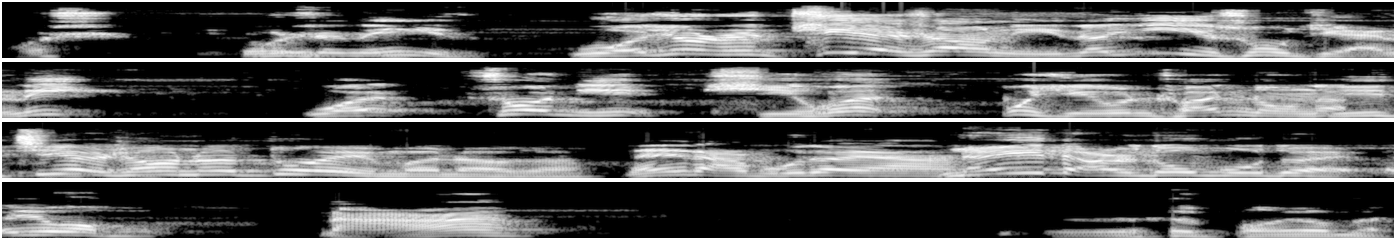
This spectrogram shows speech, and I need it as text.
不是，不是那意思，我就是介绍你的艺术简历。我说你喜欢不喜欢传统的？你介绍那对吗？那个哪点不对啊？哪点都不对。哎呦，哪儿啊？呃，朋友们，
